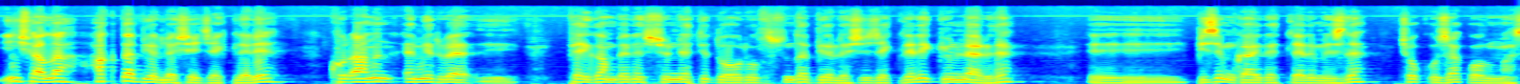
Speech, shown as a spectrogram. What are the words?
inşallah hakta birleşecekleri, Kur'an'ın emir ve e, peygamberin sünneti doğrultusunda birleşecekleri günlerde e, bizim gayretlerimizle çok uzak olmaz.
